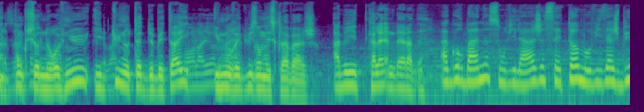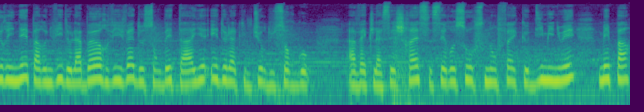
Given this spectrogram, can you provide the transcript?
Il ponctionne nos revenus, il tue nos têtes de bétail, il nous réduit en esclavage. À Gourban, son village, cet homme au visage buriné par une vie de labeur vivait de son bétail et de la culture du sorgho. Avec la sécheresse, ses ressources n'ont fait que diminuer, mais pas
